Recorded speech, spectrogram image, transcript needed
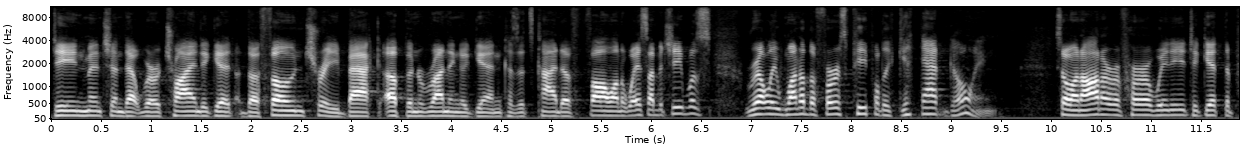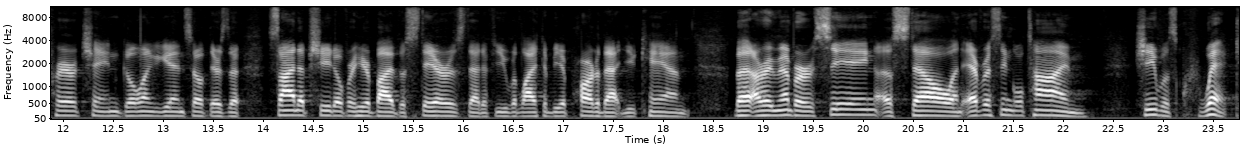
Dean mentioned that we're trying to get the phone tree back up and running again because it's kind of fallen away. But she was really one of the first people to get that going. So, in honor of her, we need to get the prayer chain going again. So, if there's a sign up sheet over here by the stairs, that if you would like to be a part of that, you can. But I remember seeing Estelle, and every single time she was quick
